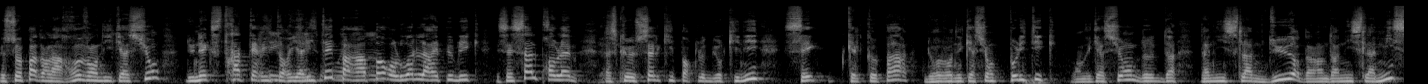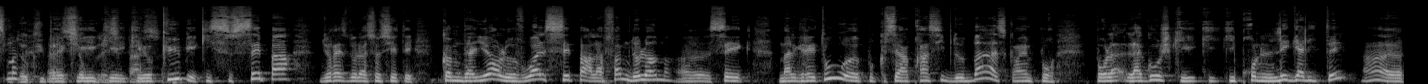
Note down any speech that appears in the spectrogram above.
ne soient pas dans la revendication d'une extraterritorialité par rapport aux lois de la République. Et c'est ça le problème. Parce que celle qui porte le burkini, c'est quelque part une revendication politique, une revendication d'un islam dur, d'un islamisme euh, qui, qui, occupe et qui se sépare du reste de la société. Comme d'ailleurs le voile sépare la femme de l'homme. Euh, c'est malgré tout, euh, c'est un principe de base quand même pour pour la, gauche qui, qui, prône l'égalité, hein,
